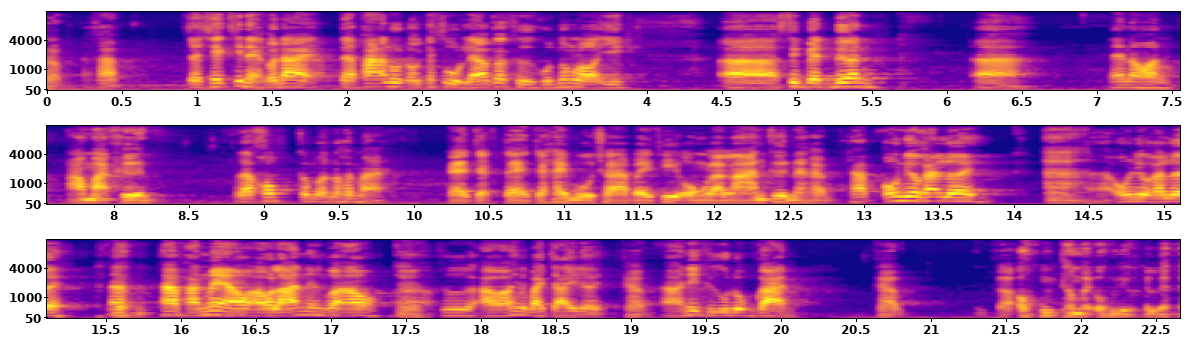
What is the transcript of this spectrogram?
ครับ นะครับ จะเช็คที่ไหนก็ได้ แต่พระหลุดออกจากสูตรแล้วก็คือคุณต้องรออีกสิบเอ็ดเดือน อ่า แน่นอน เอามาคืน แล้วครบกำหนดแล้วค่อยมา แต่จะแต่จะให้บูชาไปที่องค์ละล้านขึ้นนะครับ ครับ องค์เดียวกันเลย อ่าอ่าองค์เดียวกันเลยนะห้าพันไม่เอา เอาล้านหนึ่งก็เอาเอออ่าคือเอาให้สบายใจเลย ครับ อ่า นี่คืออุดมการณ์ครับ ก็องค์ทำไมองค์เดียวกันเลย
